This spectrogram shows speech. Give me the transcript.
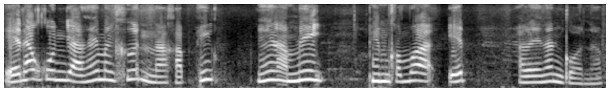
แต่ถ้าคุณอยากให้มันขึ้นนะครับ ให้แนะนำให้พิมพ์คำว่า S อสอะไรนั่นก่อนนะครับ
